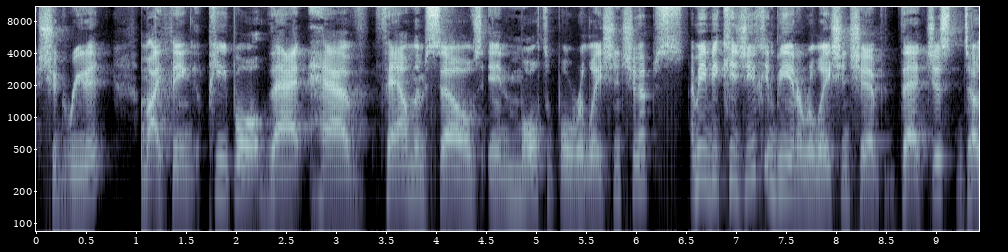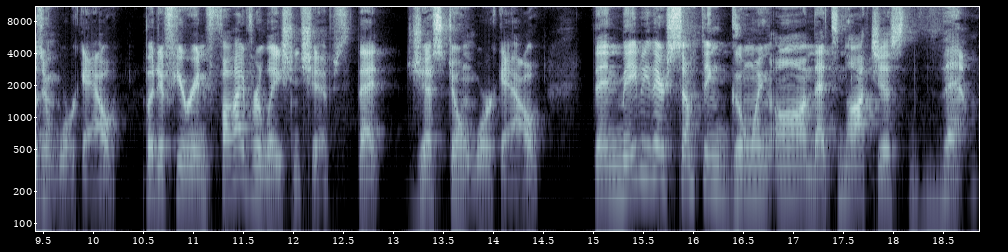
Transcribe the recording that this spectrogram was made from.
should read it. Um, I think people that have found themselves in multiple relationships. I mean, because you can be in a relationship that just doesn't work out. But if you're in five relationships that just don't work out, then maybe there's something going on that's not just them.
